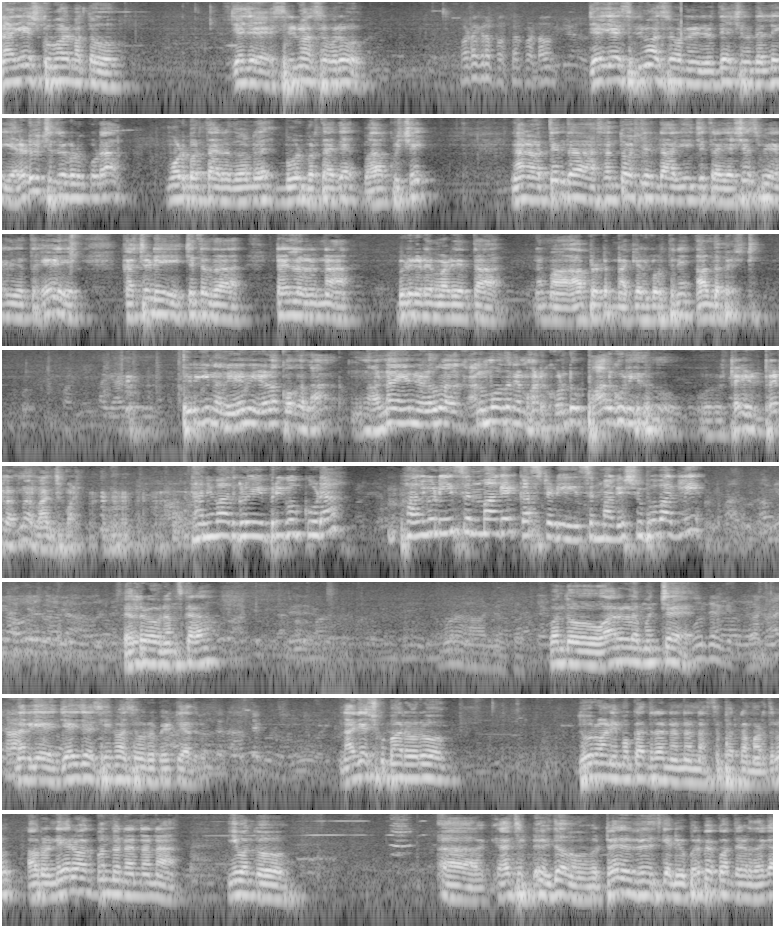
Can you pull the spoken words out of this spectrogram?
ನಾಗೇಶ್ ಕುಮಾರ್ ಮತ್ತು J J Srinivas ಅವರು photographer ಸ್ವಲ್ಪ ಡೌನ್ ಜೆ ಜೆ ಶ್ರೀನಿವಾಸ್ ಅವರ ನಿರ್ದೇಶನದಲ್ಲಿ ಎರಡೂ ಚಿತ್ರಗಳು ಕೂಡ ಮೂಡ್ ಬರ್ತಾ ಇರೋದು ಅಂದ್ರೆ ಮೂಡ್ ಬರ್ತಾ ಇದೆ. ಬಹಳ ಖುಷಿ. ನಾನು ಅತ್ಯಂತ ಸಂತೋಷದಿಂದ ಈ ಚಿತ್ರ ಯಶಸ್ವಿಯಾಗಲಿ ಅಂತ ಹೇಳಿ ಕಸ್ಟಡಿ ಚಿತ್ರದ ಟ್ರೈಲರನ್ನು ಬಿಡುಗಡೆ ಮಾಡಿ ಅಂತ ನಮ್ಮ ಆಪ್ರೇಟರ್ನ ಕೇಳ್ಕೊಡ್ತೀನಿ ಆಲ್ ದ ಬೆಸ್ಟ್ ತಿರುಗಿ ನಾನು ಏನು ಹೇಳಕ್ ಹೋಗಲ್ಲ. ಅಣ್ಣ ಏನು ಹೇಳಿದ್ರು ಅದಕ್ಕೆ ಅನುಮೋದನೆ ಮಾಡಿಕೊಂಡು ಪಾಲ್ಗೊಂಡಿದ್ದು ಟ್ರೈಲರ್ನ ಲಾಂಚ್ ಮಾಡಿ. ಧನ್ಯವಾದಗಳು ಇಬ್ಬರಿಗೂ ಕೂಡ. ಫಾಲ್ಗುಣಿ ಸಿನಿಮಾಗೆ ಕಸ್ಟಡಿ ಸಿನಿಮಾಗೆ ಶುಭವಾಗ್ಲಿ. ಎಲ್ರಿಗೂ ನಮಸ್ಕಾರ. ಒಂದು ವಾರಗಳ ಮುಂಚೆ ನನಗೆ ಜಯ ಜಯ ಶ್ರೀನಿವಾಸ್ ಅವರು ಭೇಟಿಯಾದರು. ನಾಗೇಶ್ ಕುಮಾರ್ ಅವರು ದೂರವಾಣಿ ಮುಖಾಂತರ ನನ್ನನ್ನು ಸಂಪರ್ಕ ಮಾಡಿದ್ರು. ಅವರು ನೇರವಾಗಿ ಬಂದು ನನ್ನನ್ನು ಈ ಒಂದು ಇದು ಟ್ರೈಲರ್ ರಿಲೀಸ್ಗೆ ನೀವು ಬರಬೇಕು ಅಂತ ಹೇಳಿದಾಗ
